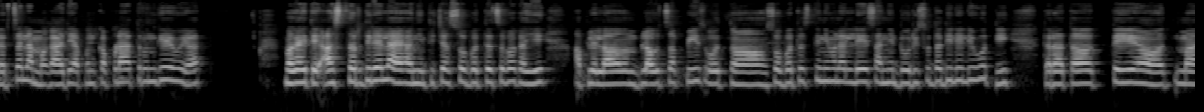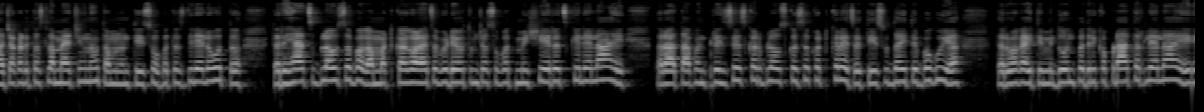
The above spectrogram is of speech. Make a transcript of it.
तर चला मग आधी आपण कपडा आतरून घेऊयात. बघा इथे अस्तर दिलेला आहे आणि तिच्यासोबतच बघा हे आपल्याला ब्लाऊजचा पीस व सोबतच तिने मला लेस आणि डोरीसुद्धा दिलेली होती. तर आता ते माझ्याकडे तसला मॅचिंग नव्हता म्हणून ते सोबतच दिलेलं होतं. तर ह्याच ब्लाऊजचं बघा मटका गळ्याचा व्हिडिओ तुमच्यासोबत मी शेअरच केलेला आहे. तर आता आपण प्रिन्सेस कट ब्लाऊज कसं कट करायचं ते सुद्धा इथे बघूया. तर बघा इथे मी दोन पदरी कपडा आतरलेला आहे.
